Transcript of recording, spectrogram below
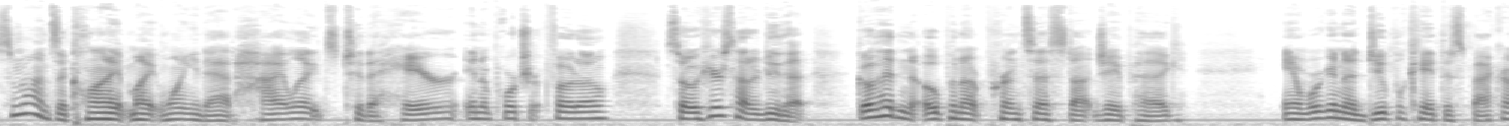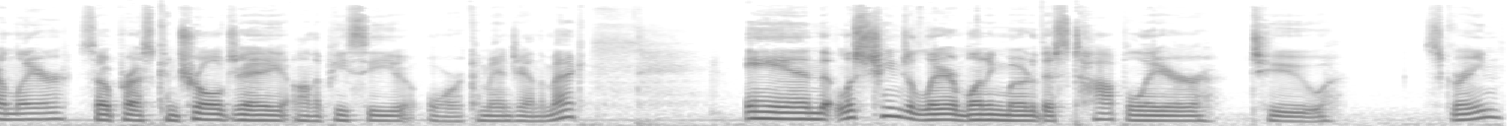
Sometimes a client might want you to add highlights to the hair in a portrait photo. So here's how to do that. Go ahead and open up princess.jpg and we're going to duplicate this background layer. So press Control J on the PC or Command J on the Mac. And let's change the layer blending mode of this top layer to screen,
